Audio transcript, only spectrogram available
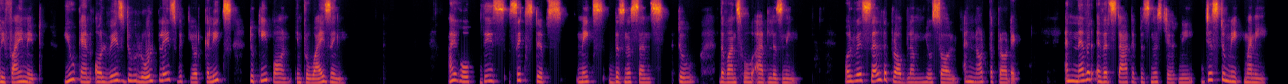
refine it. You can always do role plays with your colleagues to keep on improvising. I hope these six tips makes business sense to the ones who are listening. Always sell the problem you solve and not the product. And never ever start a business journey just to make money.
